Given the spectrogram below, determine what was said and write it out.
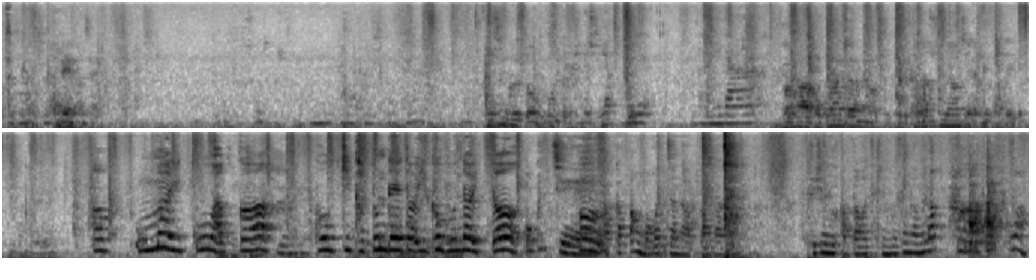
당신 맞으신가요? 네 맞아요. 안심 그릇도 뜨거우니까 조심해주세요. 감사합니다. 이거 다 먹고 난 다음에 어떻게 해요? 전화 주시면 제가 좀 도와드리겠습니다. 어, 엄마 있고 아까 거기 갔던 데서 이거 본적 있어. 어, 그치. 어. 아까 빵 먹었잖아, 아빠가. 드신, 아빠가 드신 거 생각나? 우와.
